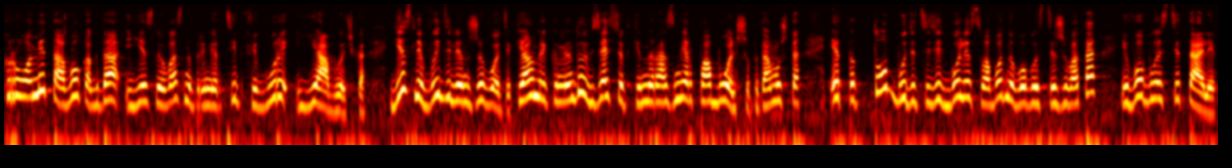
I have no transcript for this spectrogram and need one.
кроме того, когда, если у вас, например, тип фигуры яблочко. Если выделен животик, я вам рекомендую взять все-таки на размер побольше, потому что этот топ будет сидеть более свободно в области живота и в области талии.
